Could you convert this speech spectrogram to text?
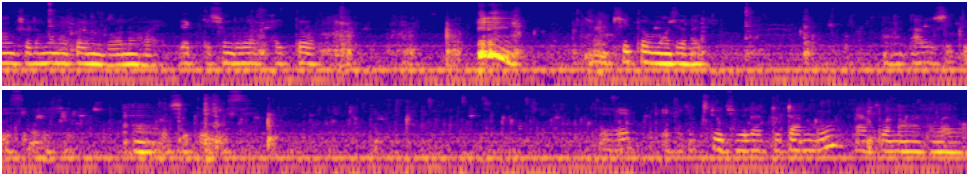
মাংসটা মনে করেন ঘন হয়। দেখতে সুন্দর লাগে খাইতো খেতেও মজা লাগে। আলু সিদ্ধ হয়েছে দেখি? হ্যাঁ আলু সিদ্ধ গেছে। একটু ঝোলা একটু টানবো, তারপর নামা ফেলাবো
